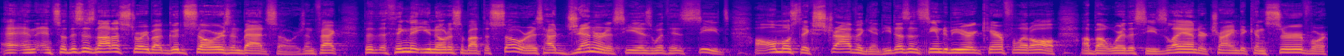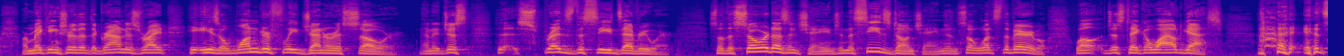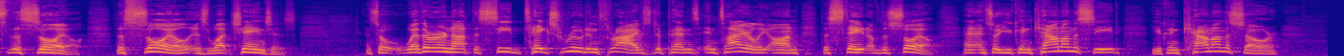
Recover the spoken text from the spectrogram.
And, and so this is not a story about good sowers and bad sowers. In fact, the, the thing that you notice about the sower is how generous he is with his seeds, almost extravagant. He doesn't seem to be very careful at all about where the seeds land or trying to conserve or, or making sure that the ground is right. He, he's a wonderfully generous sower and it just uh, spreads the seeds everywhere. So the sower doesn't change and the seeds don't change. And so what's the variable? Well, just take a wild guess. it's the soil. The soil is what changes. And so whether or not the seed takes root and thrives depends entirely on the state of the soil. And, so you can count on the seed, you can count on the sower,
